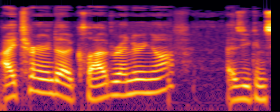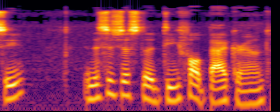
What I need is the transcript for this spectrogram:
I turned uh, cloud rendering off as you can see. And this is just the default background.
